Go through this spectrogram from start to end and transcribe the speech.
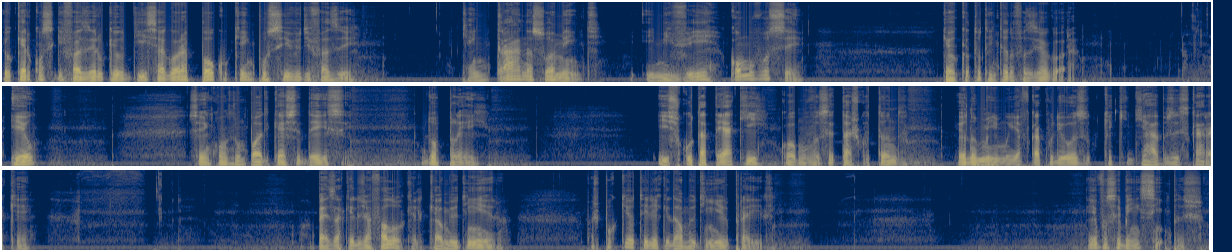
Eu quero conseguir fazer o que eu disse agora há pouco que é impossível de fazer. Que é entrar na sua mente e me ver como você. Que é o que eu estou tentando fazer agora. Eu, se eu encontro um podcast desse, do play, e escuta até aqui, como você está escutando, eu no mínimo ia ficar curioso. O que, que diabos esse cara quer? Apesar que ele já falou que ele quer o meu dinheiro. Mas por que eu teria que dar o meu dinheiro para ele? Eu vou ser bem simples.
